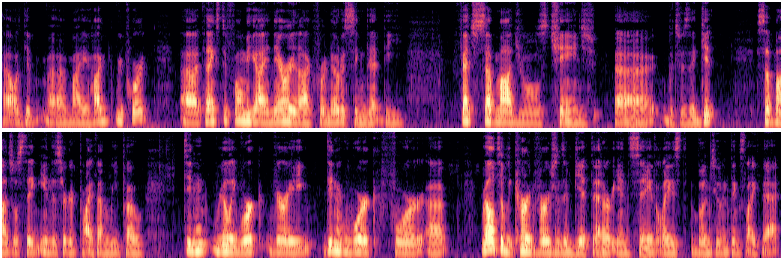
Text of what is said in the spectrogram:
I'll give uh, my hug report. Uh, thanks to Foamy Guy and Narilak for noticing that the fetch submodules change, uh, which is a Git submodules thing in the CircuitPython repo, didn't really work very, didn't work for uh, relatively current versions of Git that are in, say, the latest Ubuntu and things like that.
